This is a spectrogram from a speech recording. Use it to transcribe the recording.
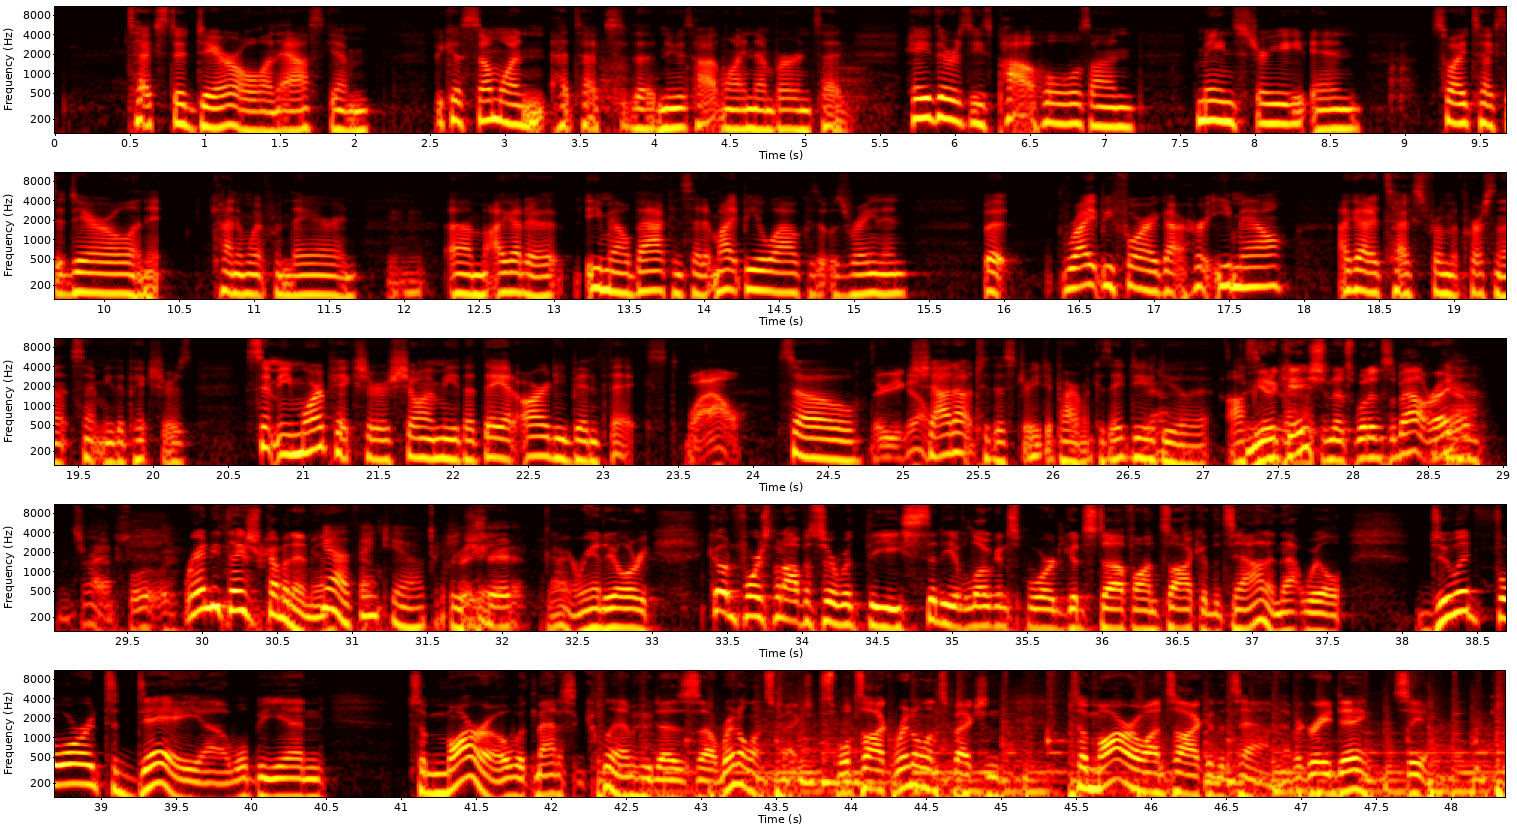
texted Daryl and asked him because someone had texted the news hotline number and said, "Hey, there's these potholes on Main Street," and so I texted Daryl, and it kind of went from there. And um, I got a email back and said it might be a while because it was raining, but right before I got her email, I got a text from the person that sent me the pictures, sent me more pictures showing me that they had already been fixed. Wow. So There you go. Shout out to the street department because they do do it. Awesome Communication. That's what it's about, right? Yeah. That's right. Absolutely. Randy, thanks for coming in, man. Yeah, thank you. Appreciate, Appreciate it. All right, Randy Ullery, code enforcement officer with the city of Logansport. Good stuff on Talk of the Town, and that will do it for today. Uh, we'll be in tomorrow with Madison Klim, who does uh, rental inspections. We'll talk rental inspection tomorrow on Talk of the Town. Have a great day. See ya.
